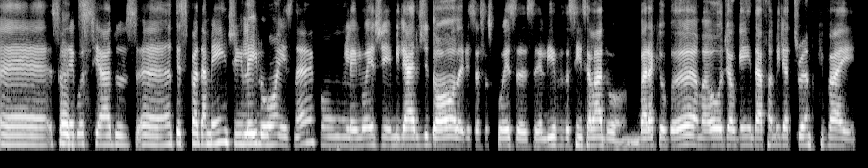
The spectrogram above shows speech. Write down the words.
é, são Antes. negociados é, antecipadamente em leilões, né? Com leilões de milhares de dólares, essas coisas, é, livros assim, sei lá, do Barack Obama ou de alguém da família Trump que vai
